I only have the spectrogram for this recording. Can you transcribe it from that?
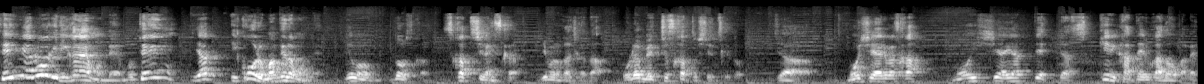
点やるわけにいかないもんね。もう点やイコール負けだもんね。でもどうですか？スカッとしないですか？今の勝ち方。俺はめっちゃスカッとしてるんですけど。じゃあもう一試合やりますか？もう一試合やって。じゃあすっきり勝てるかどうかね。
